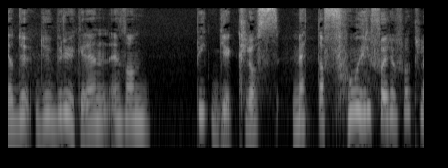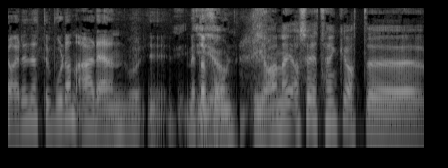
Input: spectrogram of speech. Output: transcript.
Ja, du, du bruker en, en sånn byggeklossmetafor for å forklare dette. Hvordan er den metaforen? Ja, ja nei, altså jeg tenker at uh,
